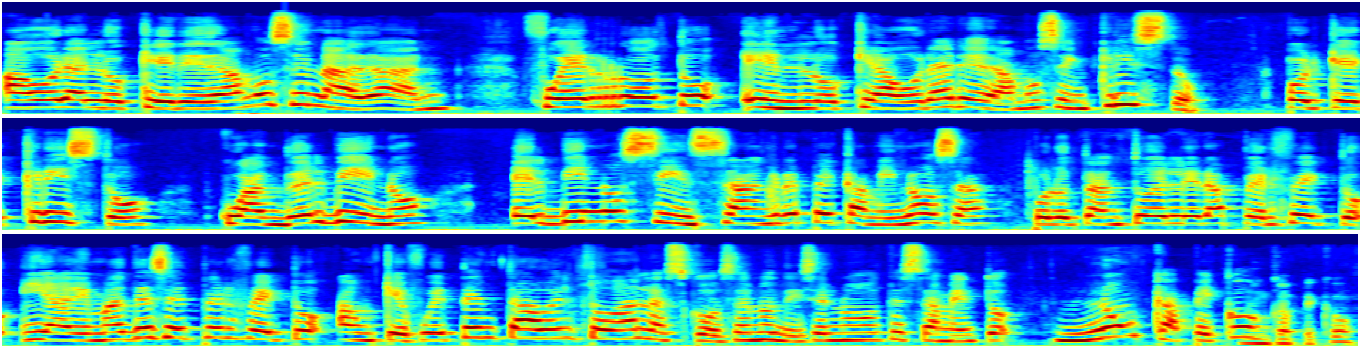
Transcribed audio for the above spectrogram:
Ahora, lo que heredamos en Adán fue roto en lo que ahora heredamos en Cristo. Porque Cristo, cuando Él vino, Él vino sin sangre pecaminosa, por lo tanto Él era perfecto. Y además de ser perfecto, aunque fue tentado en todas las cosas, nos dice el Nuevo Testamento, nunca pecó. Nunca pecó.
